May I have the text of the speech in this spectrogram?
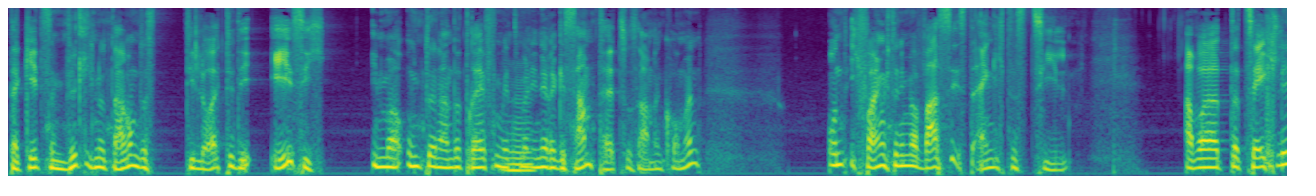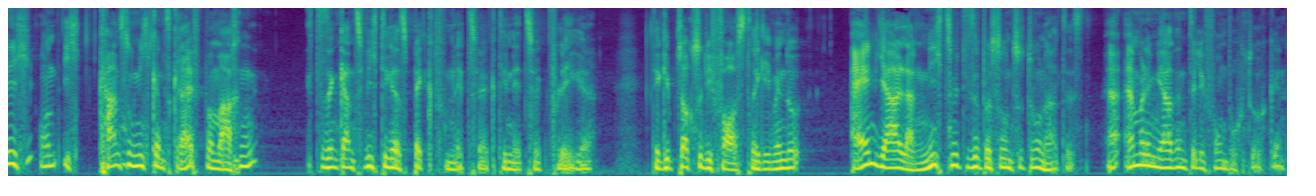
Da geht es dann wirklich nur darum, dass die Leute, die eh sich immer untereinander treffen, jetzt mhm. mal in ihrer Gesamtheit zusammenkommen. Und ich frage mich dann immer, was ist eigentlich das Ziel? Aber tatsächlich, und ich kann es noch nicht ganz greifbar machen, ist das ein ganz wichtiger Aspekt vom Netzwerk, die Netzwerkpflege. Da gibt es auch so die Faustregel, wenn du ein Jahr lang nichts mit dieser Person zu tun hattest, ja, einmal im Jahr dein Telefonbuch durchgehen.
